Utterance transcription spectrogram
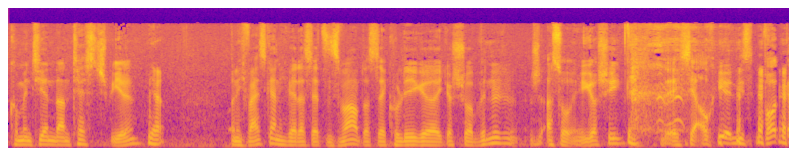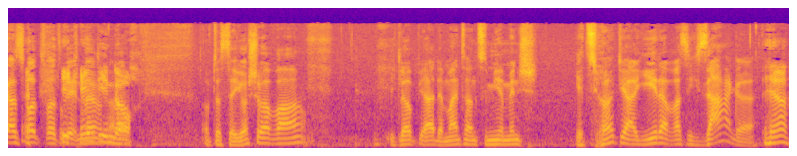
kommentieren dann Testspiel. Ja. Und ich weiß gar nicht, wer das letztens war, ob das der Kollege Joshua Windel, achso, Yoshi, der ist ja auch hier in diesem Podcast Ihr vertreten. kennt ne? ihn doch. Ob das der Joshua war? Ich glaube, ja, der meinte dann zu mir, Mensch, jetzt hört ja jeder, was ich sage. Ja.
